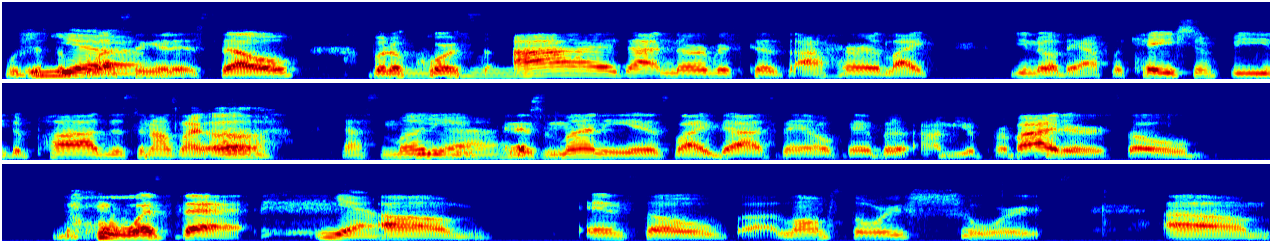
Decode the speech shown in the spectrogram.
was just yeah. a blessing in itself. But of mm-hmm. course, I got nervous because I heard like you know the application fee, deposits, and I was like, ugh, that's money, yeah. and it's money. And it's like God saying, okay, but I'm your provider, so what's that? Yeah. Um, and so, uh, long story short, um,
